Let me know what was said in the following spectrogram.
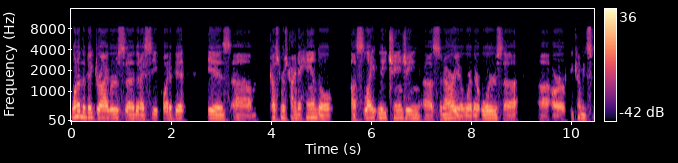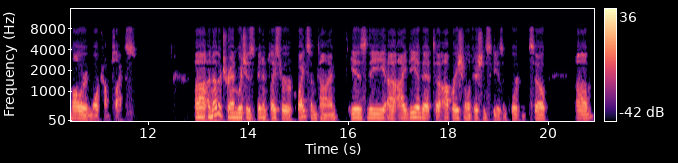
one of the big drivers uh, that I see quite a bit is um, customers trying to handle a slightly changing uh, scenario where their orders uh, uh are becoming smaller and more complex. Uh, another trend which has been in place for quite some time is the uh, idea that operational efficiency is important. So um,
